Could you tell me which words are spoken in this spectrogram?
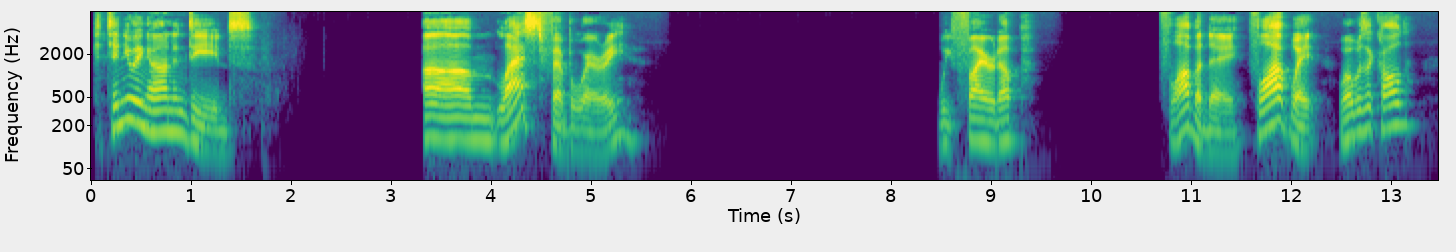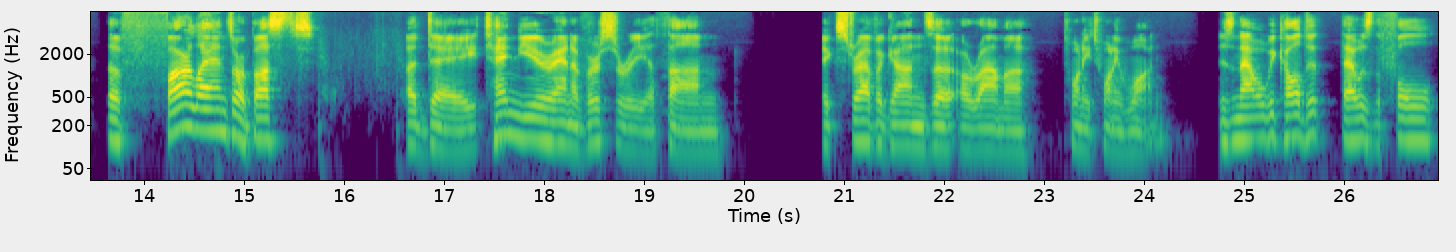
Continuing on, indeed. Um, last February, we fired up Flobba Day. Flob, wait, what was it called? The Farlands or Busts a Day 10 year anniversary a thon extravaganza orama 2021. Isn't that what we called it? That was the full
